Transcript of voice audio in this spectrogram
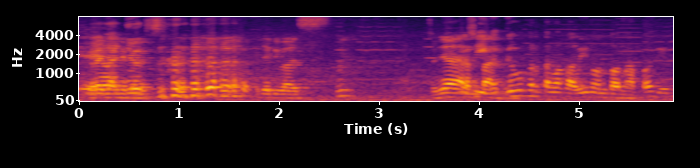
Ya, lanjut. jadi mas. Soalnya Masih inget gue pertama kali nonton apa gitu?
